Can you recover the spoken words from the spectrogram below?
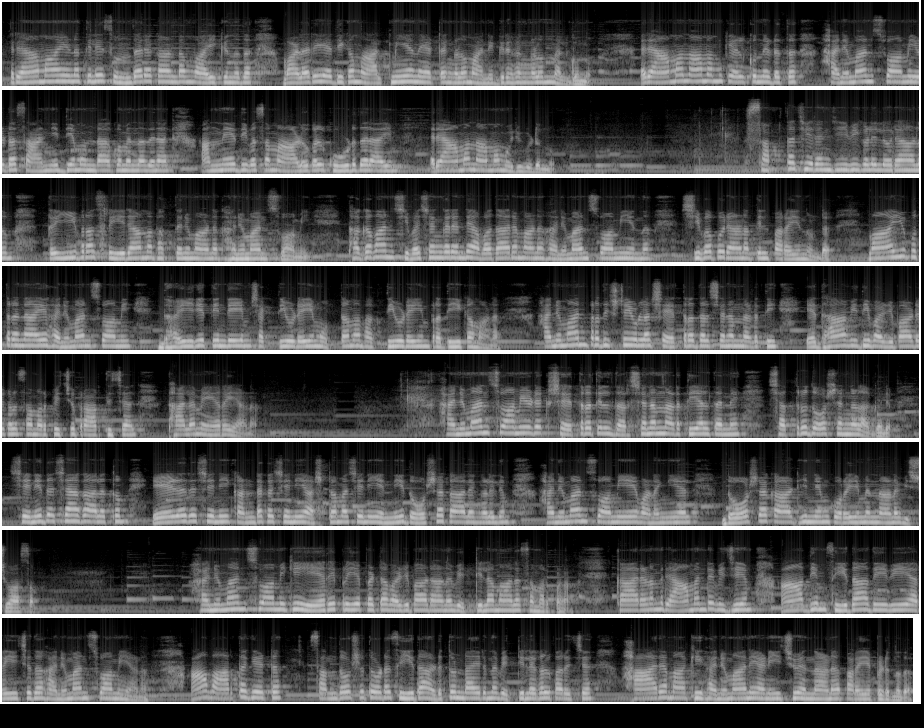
രാമായണത്തിലെ സുന്ദരകാന്ഡം വായിക്കുന്നത് വളരെയധികം ആത്മീയ നേട്ടങ്ങളും അനുഗ്രഹങ്ങളും നൽകുന്നു. രാമനാമം കേൾക്കുന്നിടത്ത് ഹനുമാൻ സ്വാമിയുടെ സാന്നിധ്യം ഉണ്ടാകുമെന്നതിനാൽ അന്നേ ദിവസം ആളുകൾ കൂടുതലായും രാമനാമം ഉരുവിടുന്നു. സപ്ത ചിരഞ്ജീവികളിൽ ഒരാളും തീവ്ര ശ്രീരാമ ഭക്തനുമാണ് ഹനുമാൻ സ്വാമി. ഭഗവാൻ ശിവശങ്കരന്റെ അവതാരമാണ് ഹനുമാൻ സ്വാമി എന്ന് ശിവപുരാണത്തിൽ പറയുന്നുണ്ട്. വായുപുത്രനായ ഹനുമാൻ സ്വാമി ധൈര്യത്തിന്റെയും ശക്തിയുടെയും ഉത്തമ ഭക്തിയുടെയും പ്രതീകമാണ്. ഹനുമാൻ പ്രതിഷ്ഠയുള്ള ക്ഷേത്ര ദർശനം നടത്തി യഥാവിധി വഴിപാടുകൾ സമർപ്പിച്ചു പ്രാർത്ഥിച്ചാൽ ഫലമേറെയാണ്. ഹനുമാൻ സ്വാമിയുടെ ക്ഷേത്രത്തിൽ ദർശനം നടത്തിയാൽ തന്നെ ശത്രുദോഷങ്ങൾ അകലും. ശനിദശാകാലത്തും ഏഴര ശനി കണ്ടകശനി അഷ്ടമശനി എന്നീ ദോഷകാലങ്ങളിലും ഹനുമാൻ സ്വാമിയെ വണങ്ങിയാൽ ദോഷകാഠിന്യം കുറയുമെന്നാണ് വിശ്വാസം. ഹനുമാൻ സ്വാമിക്ക് ഏറെ പ്രിയപ്പെട്ട വഴിപാടാണ് വെറ്റിലമാല സമർപ്പണം. കാരണം രാമന്റെ വിജയം ആദ്യം സീതാദേവിയെ അറിയിച്ചത് ഹനുമാൻ സ്വാമിയാണ്. ആ വാർത്ത കേട്ട് സന്തോഷത്തോടെ സീത അടുത്തുണ്ടായിരുന്ന വെറ്റിലകൾ പറിച്ച് ഹാരമാക്കി ഹനുമാനെ അണിയിച്ചു എന്നാണ് പറയപ്പെടുന്നത്.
